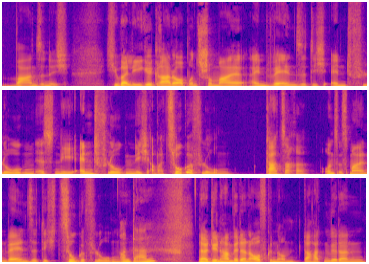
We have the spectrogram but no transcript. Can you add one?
wahnsinnig. Ich überlege gerade, ob uns schon mal ein Wellensittich entflogen ist. Nee, entflogen nicht, aber zugeflogen. Tatsache. Uns ist mal ein Wellensittich zugeflogen. Und dann? Na, den haben wir dann aufgenommen. Da hatten wir dann,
